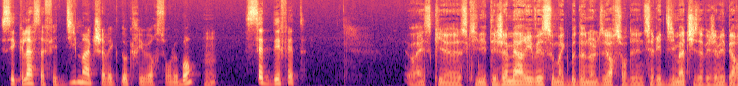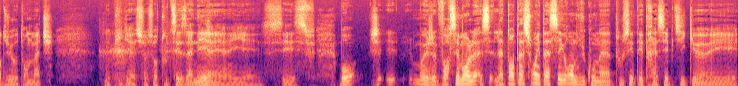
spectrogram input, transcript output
C'est que là, ça fait 10 matchs avec Doc Rivers sur le banc. 7 hmm. défaites. Ouais, ce qui, ce qui n'était jamais arrivé sous Mike Budenholzer sur une série de 10 matchs, ils n'avaient jamais perdu autant de matchs depuis sur, sur, toutes ces années. C'est bon, moi forcément la, tentation est assez grande vu qu'on a tous été très sceptiques et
